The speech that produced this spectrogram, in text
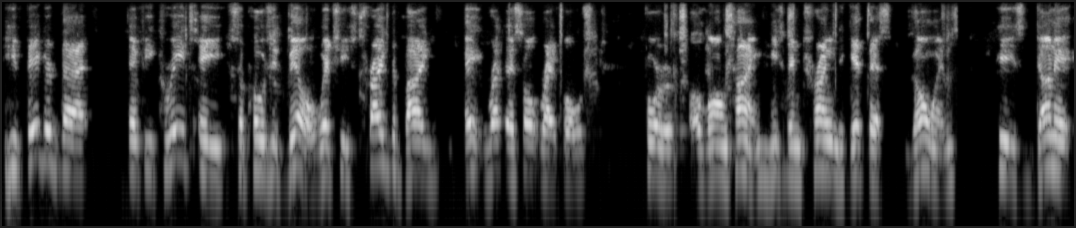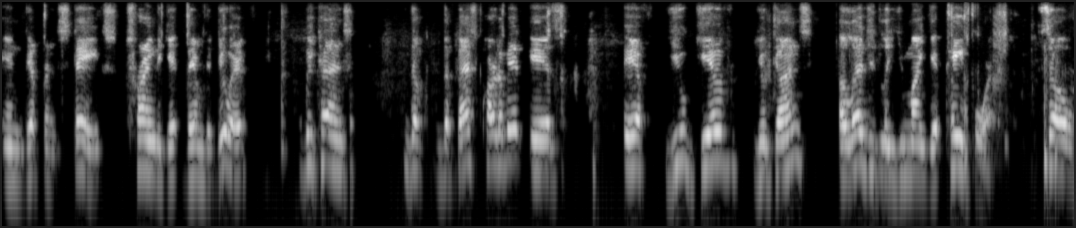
he figured that if he creates a supposed bill, which he's tried to buy a, assault rifles for a long time. He's been trying to get this going. He's done it in different states, trying to get them to do it. Because the the best part of it is if you give your guns, allegedly you might get paid for it. So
